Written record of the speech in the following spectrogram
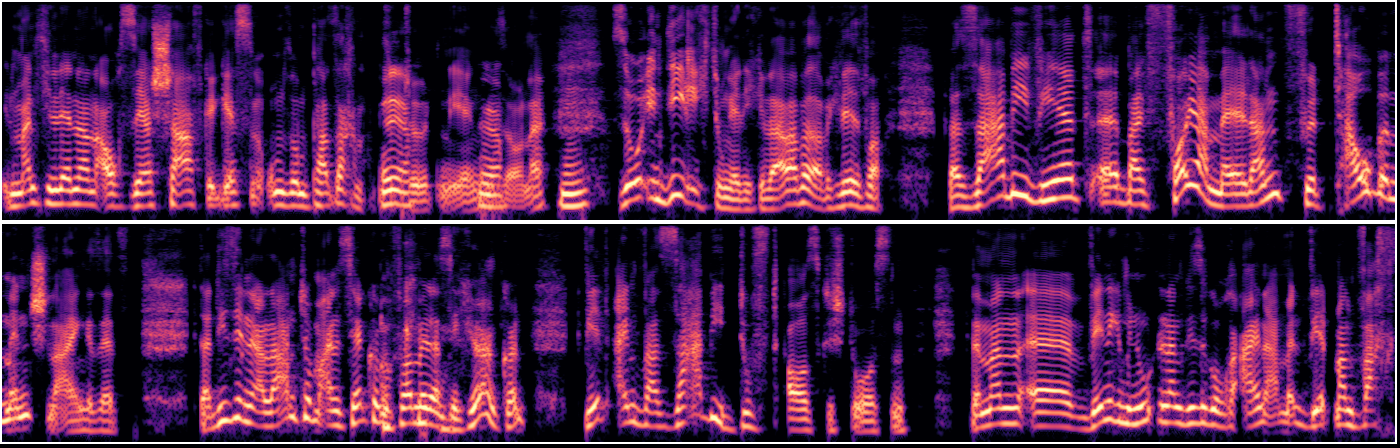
in manchen Ländern auch sehr scharf gegessen, um so ein paar Sachen abzutöten. Ja. Irgendwie ja. so, ne? Mhm. So in die Richtung hätte ich gedacht. Aber pass auf, ich lese vor. Wasabi wird äh, bei Feuermeldern für taube Menschen eingesetzt. Da diese den Alarmturm eines herkömmlichen okay. Feuermelders nicht hören können, wird ein Wasabi-Duft ausgestoßen. Wenn man äh, wenige Minuten lang diese Geruch einatmet, wird man wach.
